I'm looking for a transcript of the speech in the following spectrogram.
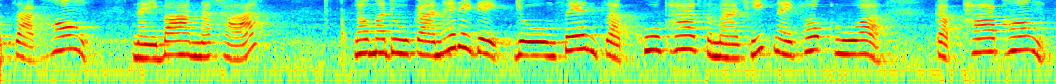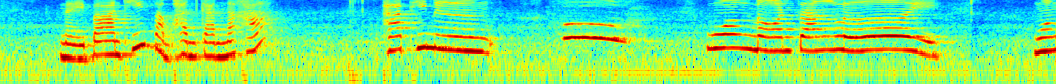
ชน์จากห้อง ในบ้านนะคะ เรามาดูการให้เด็กๆ โยงเส้นจับคู่ภาพสมาชิกในครอบครัว กับภาพห้องในบ้านที่สัมพันธ์กันนะคะ ภาพที่หนึ่งฮู้ง่วงนอนจังเลย ง่วง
